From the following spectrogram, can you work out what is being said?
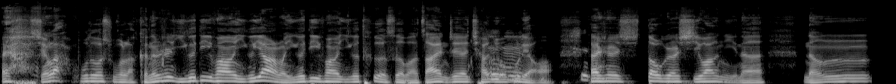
哎呀，行了，不多说了，可能是一个地方一个样吧，一个地方一个特色吧，咱也这样强求不嗯了。是，但是豆哥希望你呢，能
